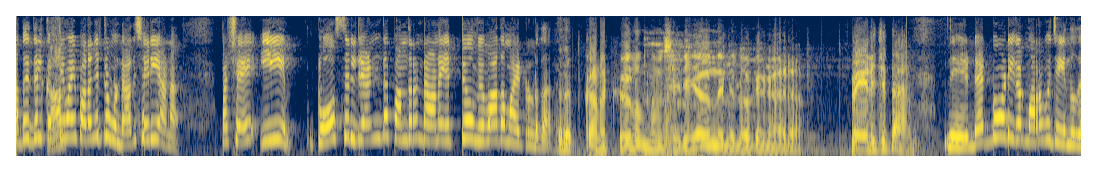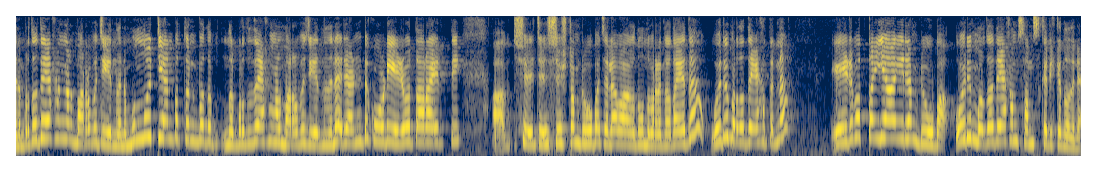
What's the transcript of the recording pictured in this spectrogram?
അത് ഇതിൽ കൃത്യമായി പറഞ്ഞിട്ടുമുണ്ട്. അത് ശരിയാണ്. പക്ഷേ ഈ ക്ലോസിൽ രണ്ട് പന്ത്രണ്ടാണ് ഏറ്റവും വിവാദമായിട്ടുള്ളത്. കണക്കുകളൊന്നും ശരിയാകുന്നില്ലല്ലോ ഗംഗാര ഡെഡ് ബോഡികൾ മറവ് ചെയ്യുന്നതിന് മൃതദേഹങ്ങൾ മറവ് ചെയ്യുന്നതിന് മുന്നൂറ്റി അൻപത്തി ഒൻപത് മൃതദേഹങ്ങൾ മറവ് ചെയ്യുന്നതിന് രണ്ട് കോടി എഴുപത്തി ആറായിരത്തി ശിഷ്ടം രൂപ ചെലവാകുന്നു എന്ന് പറയുന്നത്. അതായത് ഒരു മൃതദേഹത്തിന് എഴുപത്തയ്യായിരം രൂപ ഒരു മൃതദേഹം സംസ്കരിക്കുന്നതിന്.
